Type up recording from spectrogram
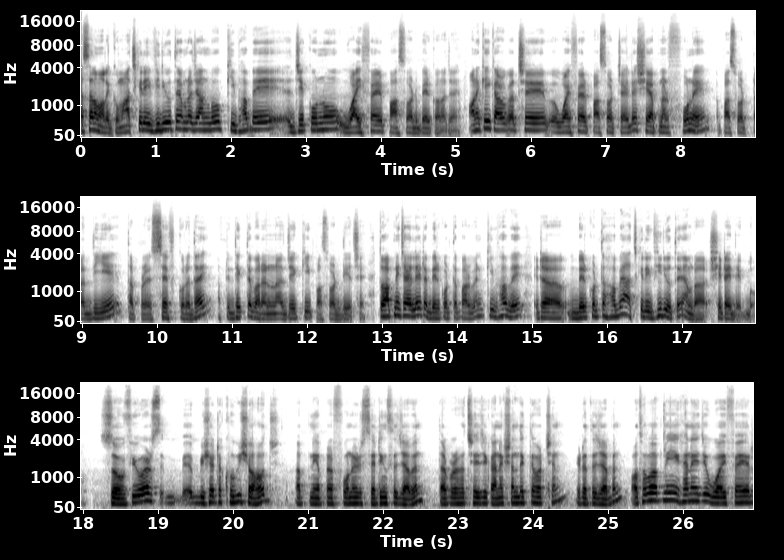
আসসালামু আলাইকুম। আজকের এই ভিডিওতে আমরা জানব কীভাবে যে কোনো ওয়াইফাইয়ের পাসওয়ার্ড বের করা যায়। অনেকেই কারও কাছে ওয়াইফাইয়ের পাসওয়ার্ড চাইলে সে আপনার ফোনে পাসওয়ার্ডটা দিয়ে তারপরে সেভ করে দেয়। আপনি দেখতে পারেন না যে কি পাসওয়ার্ড দিয়েছে। তো আপনি চাইলে এটা বের করতে পারবেন। কীভাবে এটা বের করতে হবে আজকের এই ভিডিওতে আমরা সেটাই দেখব। সো ভিউয়ার্স বিষয়টা খুবই সহজ। আপনি আপনার ফোনের সেটিংসে যাবেন। তারপরে হচ্ছে এই যে কানেকশন দেখতে পাচ্ছেন, এটাতে যাবেন। অথবা আপনি এখানে যে ওয়াইফাইয়ের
